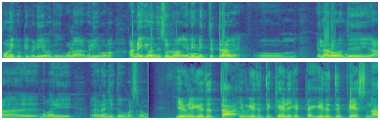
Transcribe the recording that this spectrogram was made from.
பூனைக்குட்டி வெளியே வந்தது போல் வெளியே வரும். அன்னைக்கு வந்து சொல்லுவாங்க என்னை இன்றைக்கி திட்டுறாங்க. எல்லாரும் வந்து இந்த மாதிரி ரஞ்சித்தை விமர்சனம் இவங்களை எதிர்த்தா இவங்க எதிர்த்து கேலி கட்ட எதிர்த்து பேசுனா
